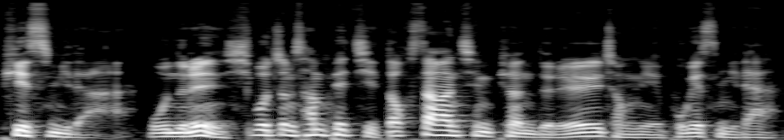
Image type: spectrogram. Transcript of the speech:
피에스입니다. 오늘은 15.3 패치 떡상한 챔피언들을 정리해 보겠습니다.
